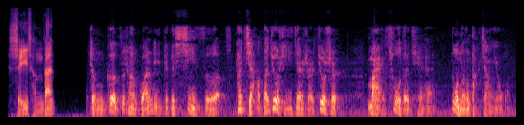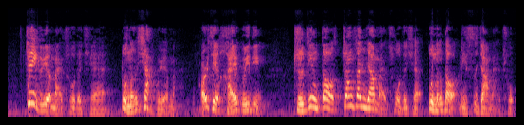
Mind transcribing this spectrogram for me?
谁承担。整个资产管理这个细则，它讲的就是一件事儿，就是买醋的钱不能打酱油，这个月买醋的钱不能下个月买，而且还规定，指定到张三家买醋的钱不能到李四家买醋，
